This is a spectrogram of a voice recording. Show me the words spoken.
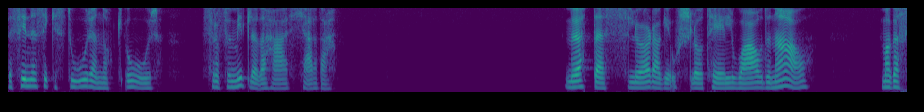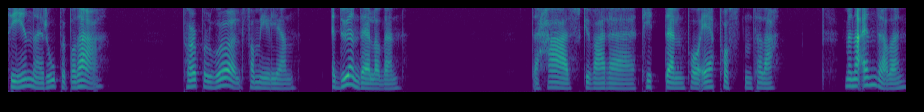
Det finnes ikke store nok ord for å formidle det her, kjære deg. Møtes lørdag i Oslo til Wow the Now. Magasinet roper på deg. Purple World-familien, er du en del av den? Det her skulle være tittelen på e-posten til deg, men jeg endra den,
